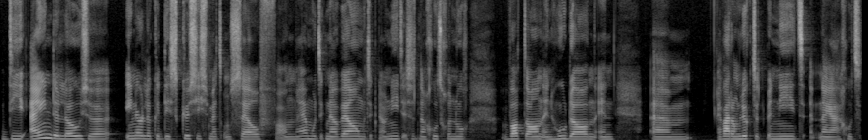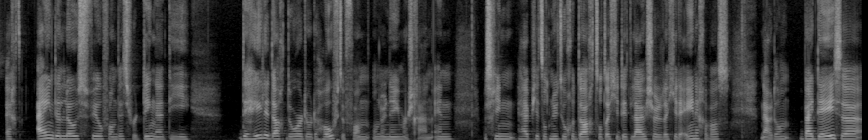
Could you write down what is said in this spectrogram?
die eindeloze innerlijke discussies met onszelf. Van hè, moet ik nou wel, moet ik nou niet, is het nou goed genoeg? Wat dan en hoe dan? En um, waarom lukt het me niet? Nou ja, goed, echt eindeloos veel van dit soort dingen die de hele dag door door de hoofden van ondernemers gaan. En misschien heb je tot nu toe gedacht, totdat je dit luisterde, dat je de enige was. Nou, dan bij deze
